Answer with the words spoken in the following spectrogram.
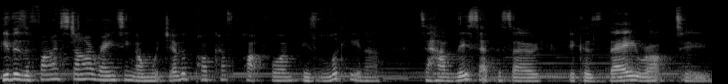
Give us a five star rating on whichever podcast platform is lucky enough to have this episode because they rock too.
